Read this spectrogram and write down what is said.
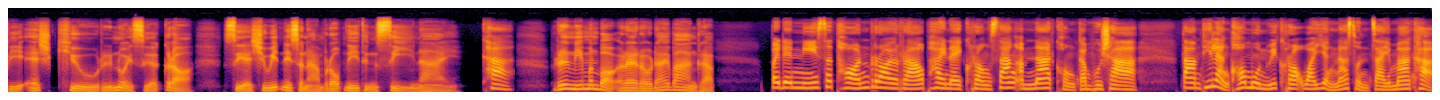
BHQ หรือหน่วยเสือเกราะเสียชีวิตในสนามรบนี้ถึง 4 นาย ค่ะ เรื่องนี้มันบอกอะไรเราได้บ้างครับประเด็นนี้สะท้อนรอยร้าวภายในโครงสร้างอำนาจของกัมพูชา ตามที่แหล่งข้อมูลวิเคราะห์ไว้อย่างน่าสนใจมากค่ะ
